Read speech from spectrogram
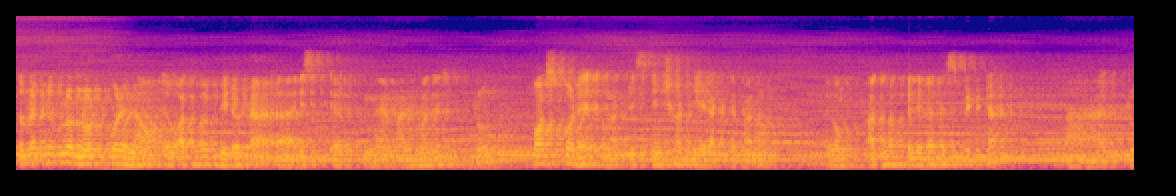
তোমরা একটু এগুলো নোট করে নাও অথবা ভিডিওটা মাঝে মাঝে একটু পজ করে তোমরা স্ক্রিনশট দিয়ে রাখতে পারো এবং অথবা প্লেব্যাক স্পিডটা একটু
